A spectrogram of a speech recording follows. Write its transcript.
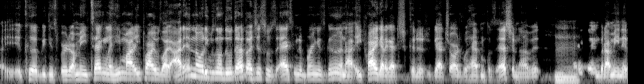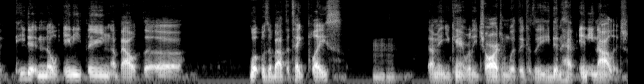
it could be conspiracy. I mean, technically, he might. He probably was like, I didn't know what he was gonna do with that. I thought just was asking me to bring his gun. I, he probably got got could have got charged with having possession of it. Anything, but I mean, if he didn't know anything about the uh, what was about to take place, hmm I mean, you can't really charge him with it because he didn't have any knowledge.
